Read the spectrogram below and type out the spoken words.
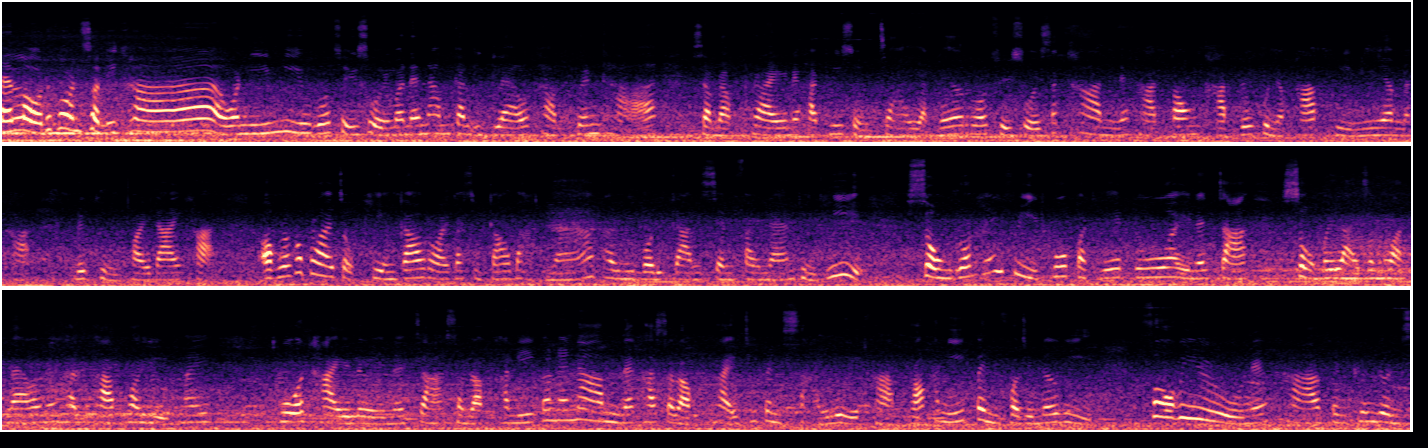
ฮัลโหลทุกคน สวัสดีค่ะ วันนี้มีรถสวยๆ มาแนะนำกันอีกแล้วค่ะเพื่อนขาสำหรับใครนะคะที่สนใจอยากได้รถสวยๆ สักคันนะคะ ต้องคัดด้วยคุณภาพพรีเมียมนะคะนึกถึงพลอยได้ค่ะ ออกรถก็พลอยจบเพียง 999 บาทนะพลอยมีบริการเซ็นไฟแนนซ์ถึงที่ส่งรถให้ฟรีทั่วประเทศด้วยนะจ๊ะ ส่งไปหลายจังหวัดแล้วนะคะลูกค้าพลอยอยู่ให้ทั่วไทยเลยนะจ๊ะสำหรับคันนี้ก็แนะนำนะคะสำหรับใครที่เป็นสายลุยค่ะ เพราะคันนี้เป็น Fortuner V 4 View นะคะ เป็นเครื่องยนต์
